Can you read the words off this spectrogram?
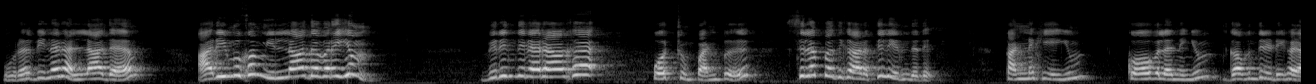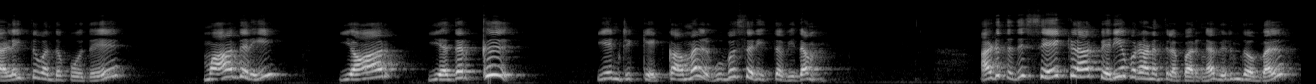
உறவினர் அல்லாத. அறிமுகம் இல்லாதவரையும் விருந்தினராக போற்றும் பண்பு சிலப்பதிகாரத்தில் இருந்தது. கண்ணகியையும் கோவலனையும் கவுந்திரடிகள் அழைத்து வந்தபோது மாதிரி யார் எதற்கு? என்று கேட்காமல் உபசரித்த விதம். அடுத்தது சேக்கிழார் பெரிய புராணத்தில் பாருங்கள் விருந்தோம்பல்.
